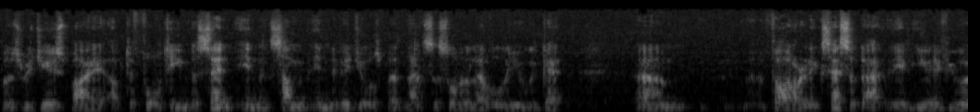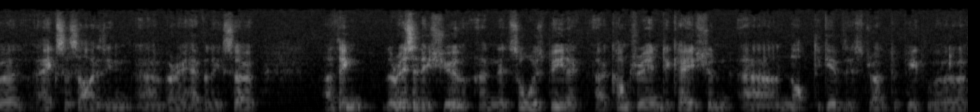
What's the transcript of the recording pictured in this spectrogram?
was reduced by up to 14% in some individuals but that's the sort of level you would get um, far in excess of that, even if you were exercising uh, very heavily. So I think there is an issue, and it's always been a, a contraindication uh, not to give this drug to people who are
